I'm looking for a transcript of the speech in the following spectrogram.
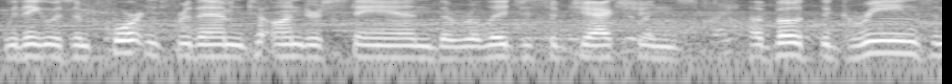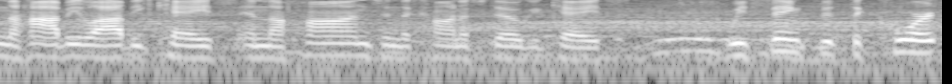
We think it was important for them to understand the religious objections of both the Greens in the Hobby Lobby case and the Hahns in the Conestoga case. We think that the court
